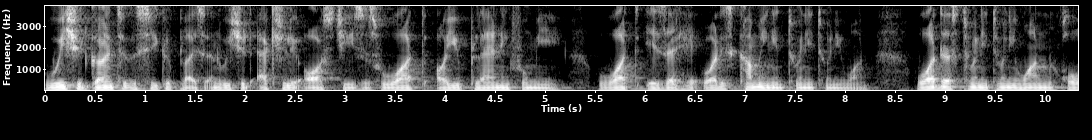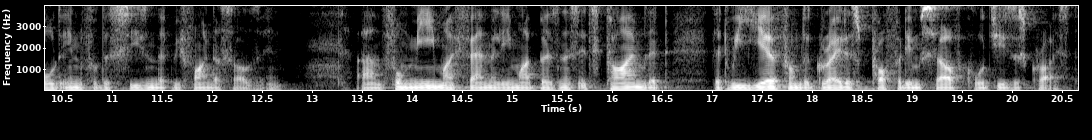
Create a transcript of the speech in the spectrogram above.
we should go into the secret place and we should actually ask Jesus, What are you planning for me? What is ahead? What is coming in 2021? What does 2021 hold in for the season that we find ourselves in? Um, for me, my family, my business, it's time that that we hear from the greatest prophet himself, called Jesus Christ.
